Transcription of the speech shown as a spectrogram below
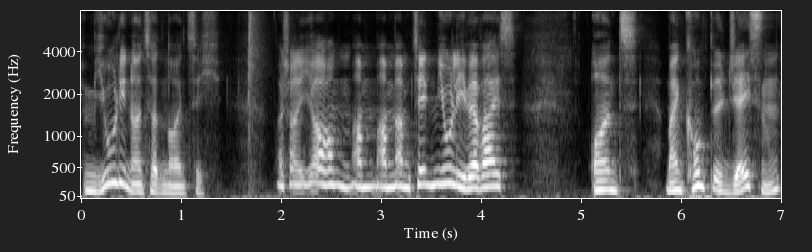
Im Juli 1990. Wahrscheinlich auch am, am, am 10. Juli, wer weiß. Und mein Kumpel Jason,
